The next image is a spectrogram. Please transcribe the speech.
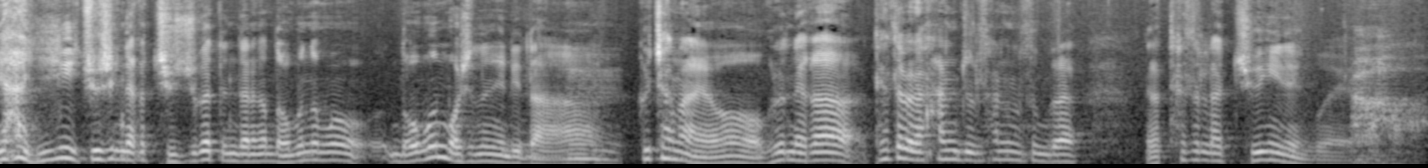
야, 이 주식 내가 주주가 된다는 건 너무너무, 너무 멋있는 일이다. 음. 그렇잖아요. 그래서 내가 테슬라 한 줄 사는 순간 내가 테슬라 주인이 된 거예요. 아,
